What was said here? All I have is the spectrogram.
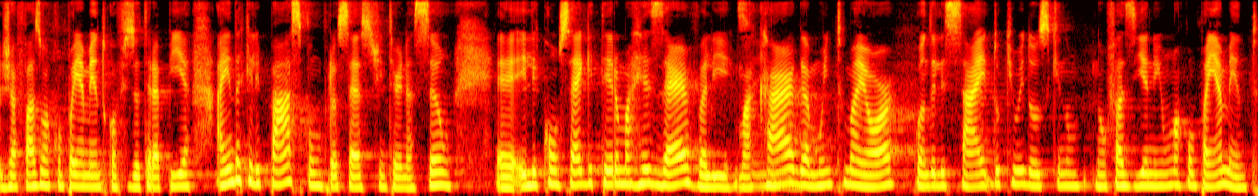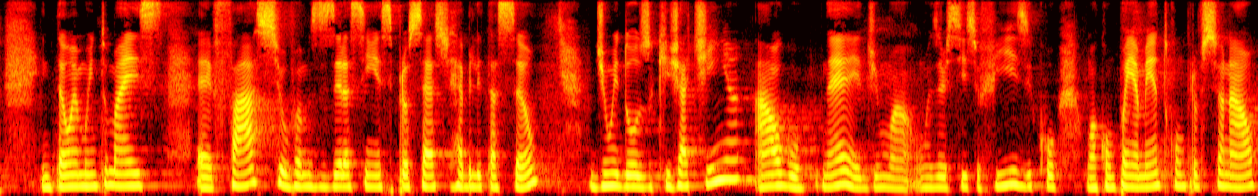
já faz um acompanhamento com a fisioterapia, ainda que ele passe por um processo de internação, é, ele consegue ter uma reserva ali, uma Sim. carga muito maior quando ele sai do que um idoso que não, não fazia nenhum acompanhamento. Então é muito mais é, fácil, vamos dizer assim, esse processo de reabilitação de um idoso que já tinha algo, né, de uma, um exercício físico, um acompanhamento com um profissional,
